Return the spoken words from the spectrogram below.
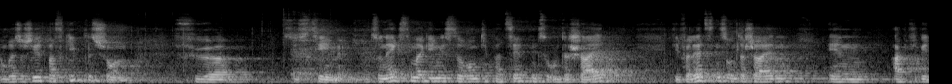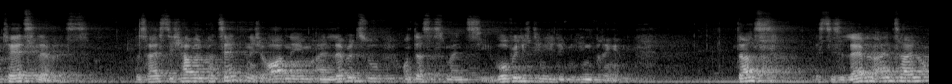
Haben recherchiert, was gibt es schon für Systeme. Zunächst einmal ging es darum, die Patienten zu unterscheiden, die Verletzten zu unterscheiden in Aktivitätslevels. Das heißt, ich habe einen Patienten, ich ordne ihm ein Level zu und das ist mein Ziel. Wo will ich denjenigen hinbringen? Das ist diese Level-Einteilung,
